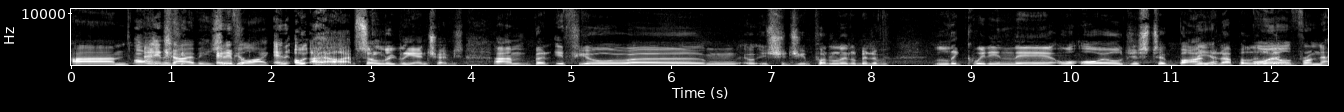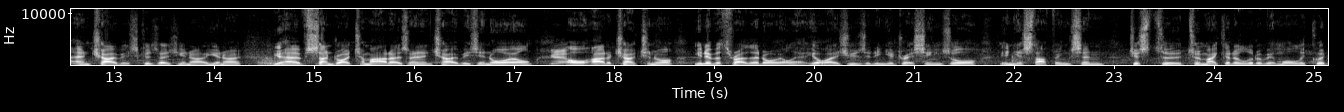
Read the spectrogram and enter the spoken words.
Um, Oh, and if you- anchovies, and if, you like. And, oh, oh, absolutely anchovies. Um, but if you're, um, should you put a little bit of liquid in there or oil just to bind the it up a little oil bit? from the anchovies, because as you know, you know, you have sun-dried tomatoes and anchovies in oil, Yeah. or artichokes in oil. You never throw that oil out. You always use it in your dressings or in your stuffings, and just to, to make it a little bit more liquid.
